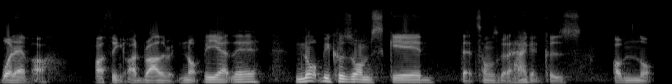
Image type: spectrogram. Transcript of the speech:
whatever. I think I'd rather it not be out there. Not because I'm scared that someone's going to hack it because I'm not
